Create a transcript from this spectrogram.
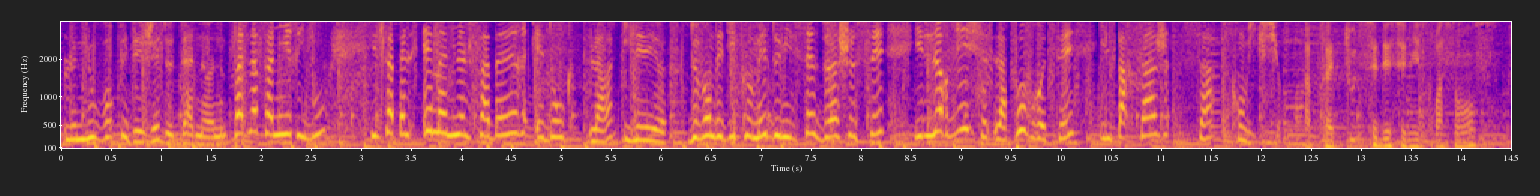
Le nouveau PDG de Danone. Pas de la famille Ribou. Il s'appelle Emmanuel Faber et donc là, il est euh, devant des diplômés 2016 de HEC. Il leur dit la pauvreté. Il partage sa conviction. Après toutes ces décennies de croissance,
